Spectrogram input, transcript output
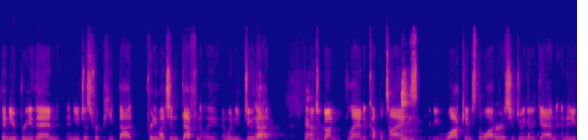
Then you breathe in and you just repeat that pretty much indefinitely. And when you do that, Yeah. you do it on land a couple times and you walk into the water as you're doing it again and then you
